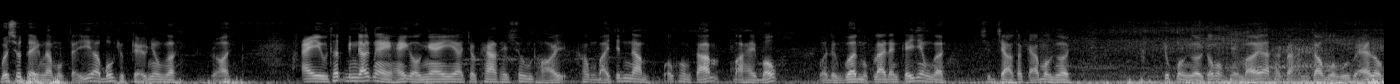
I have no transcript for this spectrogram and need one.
với số tiền là 1 tỷ à, 40 triệu nha mọi người rồi Ai yêu thích miếng đất này hãy gọi ngay à, cho Kha theo số điện thoại 0795 408 324 và đừng quên một like đăng ký nha mọi người. Xin chào tất cả mọi người. Chúc mọi người có một ngày mới à, thật là thành công và vui vẻ luôn.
